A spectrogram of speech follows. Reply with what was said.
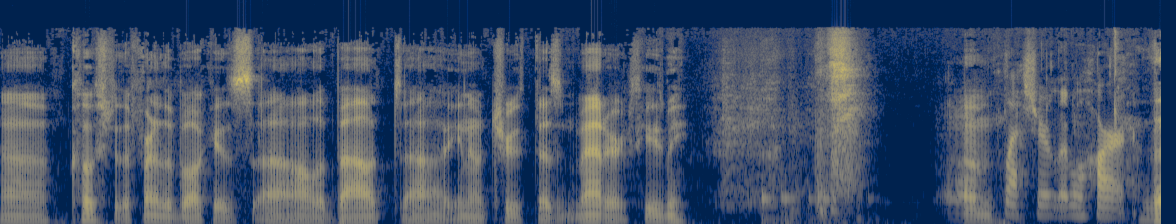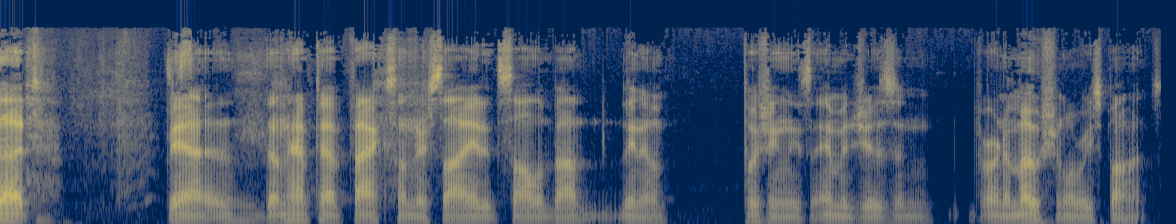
uh, close to the front of the book is uh, all about uh, you know truth doesn't matter. Excuse me. Um, Bless your little heart. That yeah, don't have to have facts on their side. It's all about you know pushing these images and for an emotional response.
